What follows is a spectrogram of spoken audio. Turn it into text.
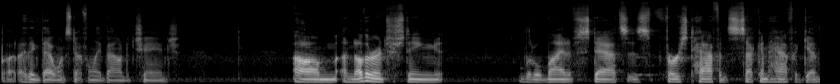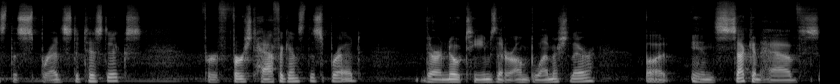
but I think that one's definitely bound to change. Um, another interesting little line of stats is first half and second half against the spread statistics. For first half against the spread, there are no teams that are unblemished there. But in second halves,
